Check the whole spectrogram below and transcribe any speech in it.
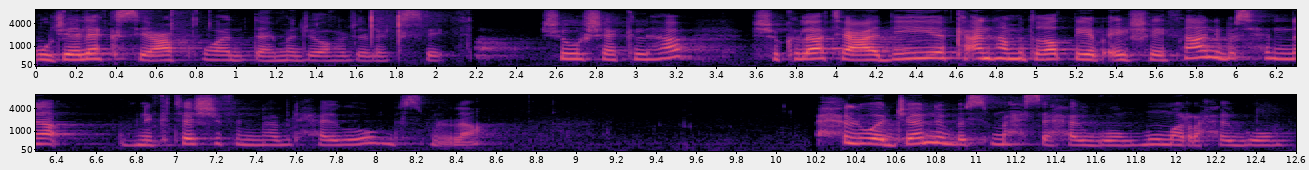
وجلاكسي عفوا دائما جواهر جلاكسي شو شكلها. شوكولاتة عادية كأنها متغطية بأي شيء ثاني بس حنا بنكتشف إنها بالحلقوم. بسم الله. حلوة تجنن بس محسة حلقوم مو مرة حلقوم.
